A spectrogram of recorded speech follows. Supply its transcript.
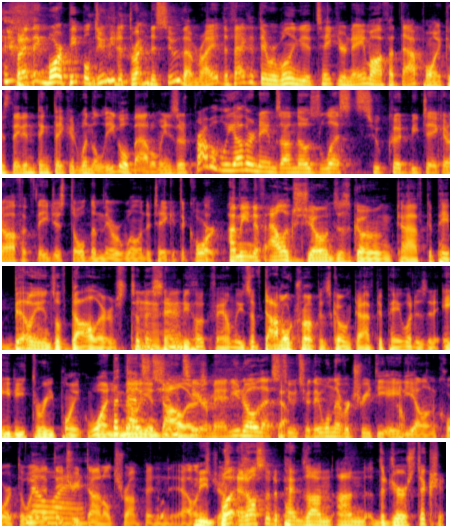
But I think more people do need to threaten to sue them, right? The fact that they were willing to take your name off at that point because they didn't think they could win the legal battle means there's probably other names on those lists who could be taken off if they just told them they were willing to take it to court. I mean, if Alex Jones is going to have to pay billions of dollars to Mm-hmm. the Sandy Hook families, if Donald Trump is going to have to pay what is it, eighty-three point one But million that's two dollars? man. You know that's two tier. They will never treat the ADL in court the way No that they way. treat Donald Trump and Alex mean, Jones. Well, it also depends on on the jurisdiction.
